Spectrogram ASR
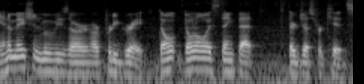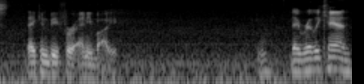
animation movies are, are pretty great. Don't don't always think that they're just for kids. They can be for anybody. They really can,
